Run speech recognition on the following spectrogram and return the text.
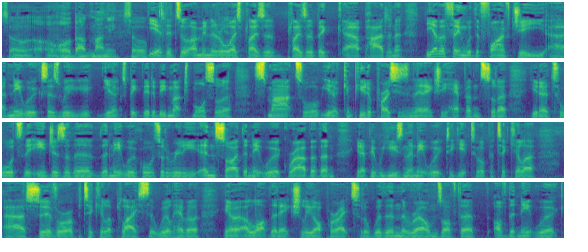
So uh, all about money. So Yeah, that's. All, I mean, it always plays a plays a big uh, part in it. The other thing with the five G uh, networks is we you know expect there to be much more sort of smarts or you know computer processing that actually happens sort of you know towards the edges of the the network or sort of really inside the network rather than you know people using the network to get to a particular uh, server or a particular place. That we'll have a you know a lot that actually operates sort of within the realms of the of the network.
